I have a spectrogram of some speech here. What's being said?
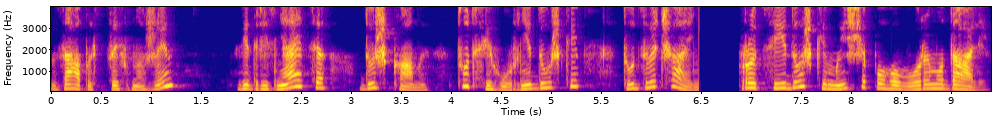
запис цих множин відрізняється дужками. Тут фігурні дужки, тут звичайні. Про ці дужки ми ще поговоримо далі.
